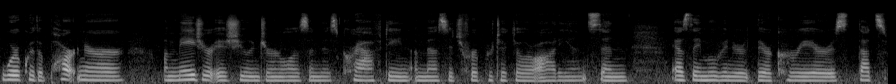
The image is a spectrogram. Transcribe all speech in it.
work with a partner, a major issue in journalism is crafting a message for a particular audience and as they move into their careers, that's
